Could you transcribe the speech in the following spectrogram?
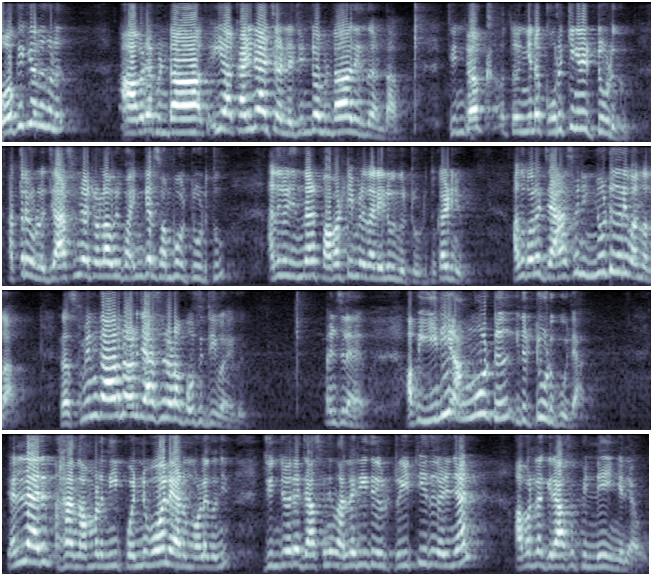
നോക്കിക്കോ നിങ്ങൾ അവരെ മിണ്ടാ ഈ കഴിഞ്ഞ ആഴ്ച അല്ലേ ജിൻഡോ മിണ്ടാതിരുന്ന കണ്ട ജിൻഡോ ഇങ്ങനെ കുറുക്കി ഇങ്ങനെ ഇട്ട് കൊടുക്കും. അത്രേ ഉള്ളൂ. ജാസ്മിനായിട്ടുള്ള ഒരു ഭയങ്കര സംഭവം ഇട്ട് കൊടുത്തു. അത് കഴിഞ്ഞ് ഇന്നലെ പവർ ടീമിന്റെ തലയിൽ ഒന്ന് ഇട്ട് കൊടുത്തു. കഴിഞ്ഞു. അതുപോലെ ജാസ്മിൻ ഇങ്ങോട്ട് കയറി വന്നതാ. റസ്മിൻ കാരണമാണ് ജാസ്മിനോടെ പോസിറ്റീവ് ആയത്. മനസ്സിലായോ? അപ്പൊ ഇനി അങ്ങോട്ട് ഇത് ഇട്ട് കൊടുക്കൂല. എല്ലാവരും ഹാ നമ്മൾ നീ പൊന്നു പോലെയാണ് മോളെ എന്ന് ജിൻഡോനെ ജാസ്മിനെ നല്ല രീതിയിൽ ഒരു ട്രീറ്റ് ചെയ്ത് കഴിഞ്ഞാൽ അവരുടെ ഗ്രാഫ് പിന്നെയും ഇങ്ങനെയാവും.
